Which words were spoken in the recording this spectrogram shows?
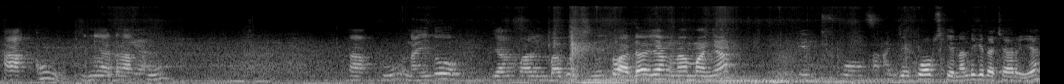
Aku. Ini ada aku. Aku. Nah, itu yang paling bagus di sini tuh ada yang namanya Bond. Jakowski. Nanti kita cari ya.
